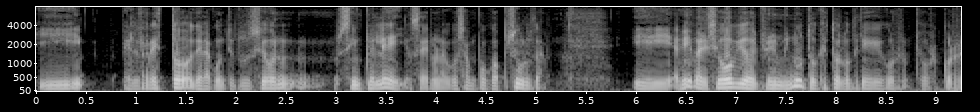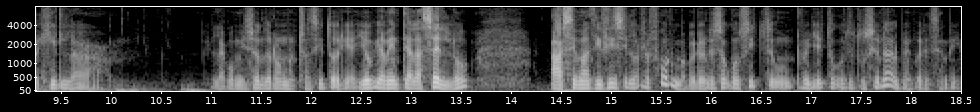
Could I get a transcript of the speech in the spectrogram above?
Y el resto de la constitución, simple ley, o sea, era una cosa un poco absurda. Y a mí me pareció obvio del primer minuto que esto lo tenía que corregir la, la Comisión de Normas Transitorias. Y obviamente al hacerlo hace más difícil la reforma, pero en eso consiste un proyecto constitucional, me parece a mí.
